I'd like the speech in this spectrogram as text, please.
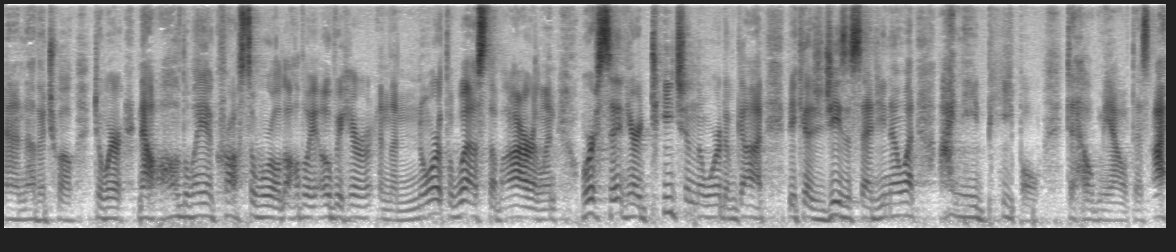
and another 12, to where now all the way across the world, all the way over here in the northwest of Ireland, we're sitting here teaching the Word of God because Jesus said, you know what? I need people to help me out with this. I,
